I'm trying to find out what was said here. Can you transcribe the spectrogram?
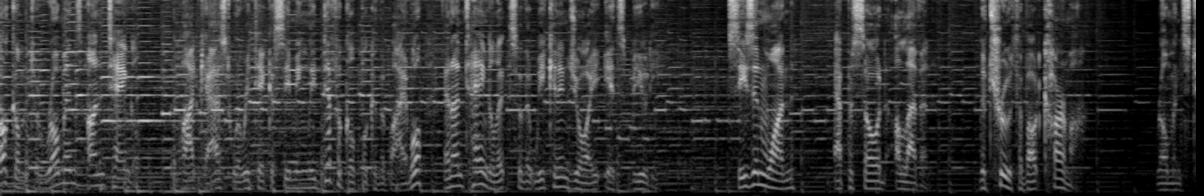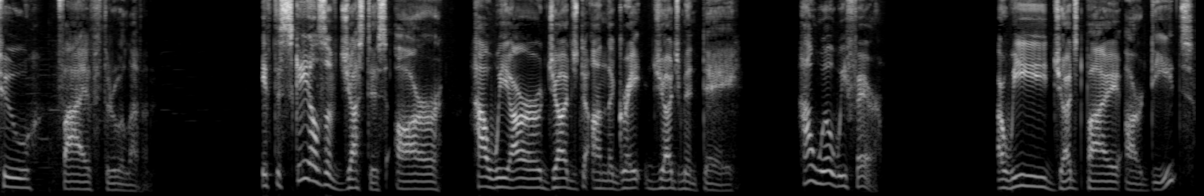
Welcome to Romans Untangled, the podcast where we take a seemingly difficult book of the Bible and untangle it so that we can enjoy its beauty. Season 1, Episode 11 The Truth About Karma. Romans 2 5 through 11. If the scales of justice are how we are judged on the great judgment day, how will we fare? Are we judged by our deeds?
